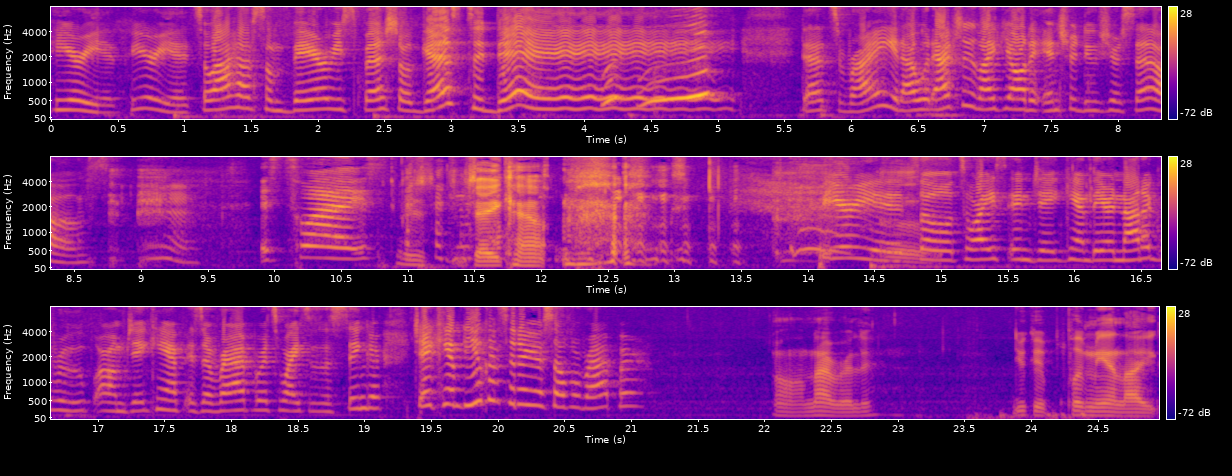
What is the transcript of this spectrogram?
Period. Period. So I have some very special guests today. That's right. I would actually like y'all to introduce yourselves. It's twice. it's J Camp. Period. So Twice and J Camp, they are not a group. Um, J Camp is a rapper. Twice is a singer. J Camp, do you consider yourself a rapper? oh, not really. You could put me in like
